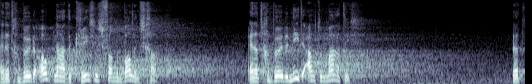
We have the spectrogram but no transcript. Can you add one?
En het gebeurde ook na de crisis van de ballingschap. En het gebeurde niet automatisch. Dat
